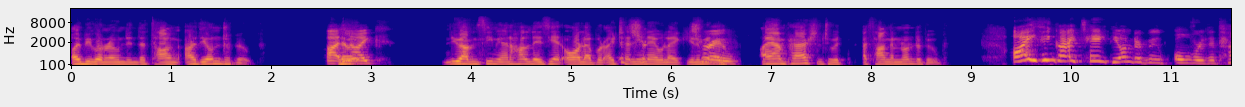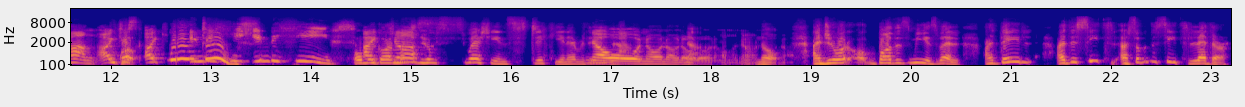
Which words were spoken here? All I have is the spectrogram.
I'd be going around in the tongue or the underboob. I like You haven't seen me on holidays yet, Orla, but I tell you now, like you know, what I, mean? I am partial to a, a tongue and an underboob. I think I'd take the underboob over the tongue. I oh, just I without in the heat in the heat. Oh my I god, just, imagine how sweaty and sticky and everything. Nah. no, no, no, no, Nah. no, no, no, No. And you know what oh, bothers me as well? Are they are the seats are some of the seats leather?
